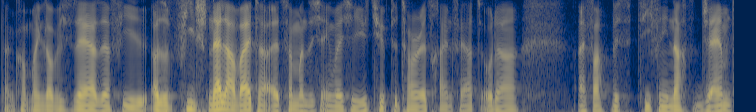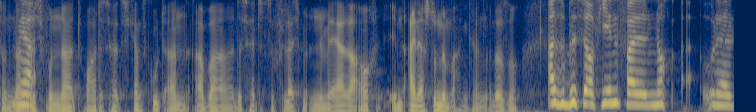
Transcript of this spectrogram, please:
dann kommt man, glaube ich, sehr, sehr viel, also viel schneller weiter, als wenn man sich irgendwelche YouTube-Tutorials reinfährt oder einfach bis tief in die Nacht jammt und dann Ja. sich wundert, oh, das hört sich ganz gut an, aber das hättest du vielleicht mit einem Lehrer auch in einer Stunde machen können oder so. Also bist du auf jeden Fall noch oder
